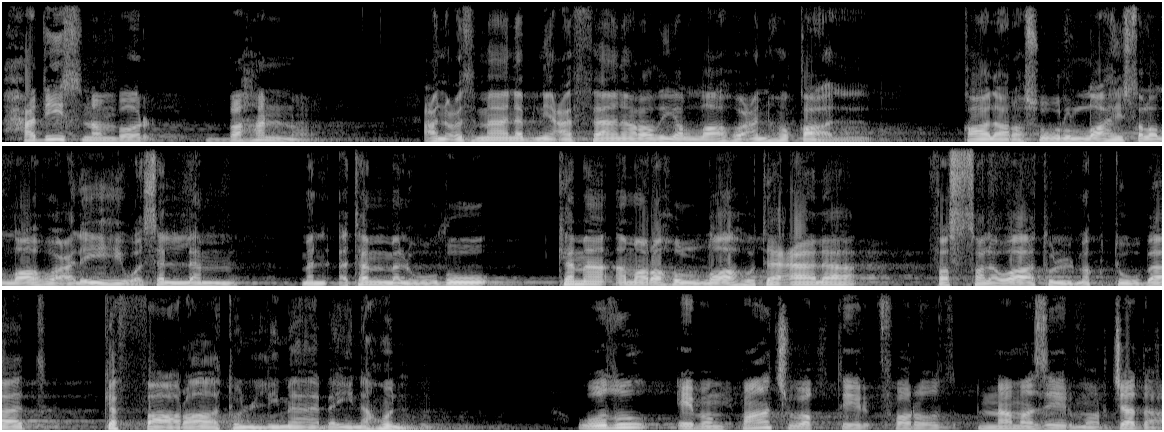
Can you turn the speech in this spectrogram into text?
হাদিস নম্বর বাহান্ন عن عثمان بن عفان رضي الله عنه قال قال رسول الله صلى الله عليه وسلم من اتم الوضوء كما امره الله تعالى فالصلوات المكتوبات كفارات لما بينهن ওজু এবং পাঁচ ওয়াক্তের ফরজ নামাজের মর্যাদা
